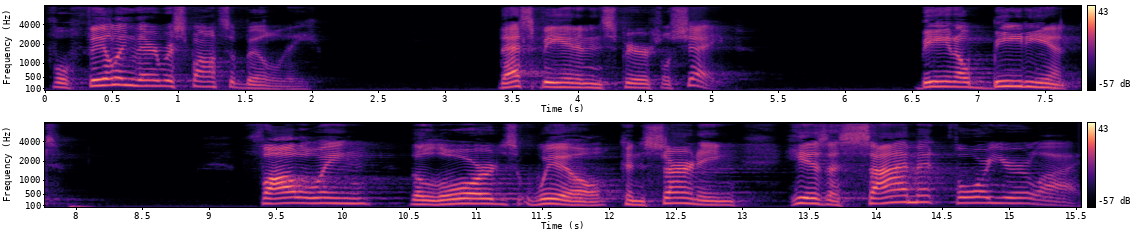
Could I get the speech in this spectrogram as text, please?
Fulfilling their responsibility. That's being in spiritual shape. Being obedient following the Lord's will concerning His assignment for your life?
